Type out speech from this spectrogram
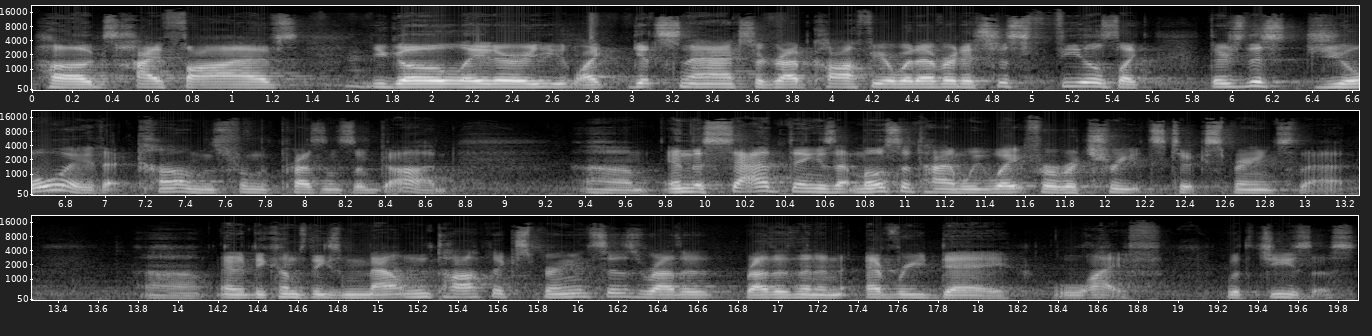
hugs high fives. You go later you like get snacks or grab coffee or whatever and it just feels like there's this joy that comes from the presence of god um, and the sad thing is that most of the time we wait for retreats to experience that. Uh, and it becomes these mountaintop experiences rather, rather than an everyday life with Jesus.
